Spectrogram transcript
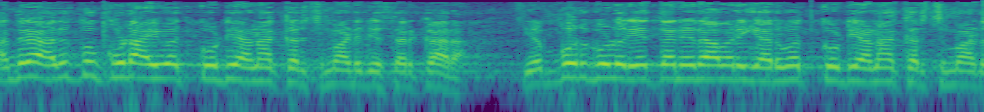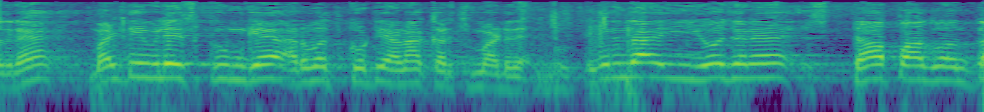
ಅಂದ್ರೆ ಅದಕ್ಕೂ ಕೂಡ ಐವತ್ತು ಕೋಟಿ ಹಣ ಖರ್ಚು ಮಾಡಿದೆ ಸರ್ಕಾರ. ಎಬ್ಬರುಗಳು ಏತ ನೀರಾವರಿಗೆ ಅರವತ್ತು ಕೋಟಿ ಹಣ ಖರ್ಚು ಮಾಡಿದ್ರೆ ಮಲ್ಟಿ ವಿಲೇಜ್ ಸ್ಕೀಮ್ಗೆ ಅರವತ್ತು ಕೋಟಿ ಹಣ ಖರ್ಚು ಮಾಡಿದೆ. ಇದರಿಂದ ಈ ಯೋಜನೆ ಸ್ಟಾಪ್ ಆಗುವಂತ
